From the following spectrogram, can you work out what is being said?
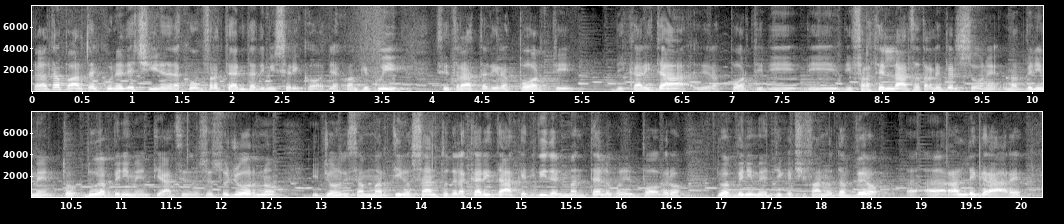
dall'altra parte alcune decine nella confraternita di misericordia. Ecco, anche qui si tratta di rapporti di carità, di rapporti di, di, di, fratellanza tra le persone, due avvenimenti, anzi nello stesso giorno, il giorno di San Martino, santo della carità, che divide il mantello con il povero, due avvenimenti che ci fanno davvero eh, eh rallegrare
